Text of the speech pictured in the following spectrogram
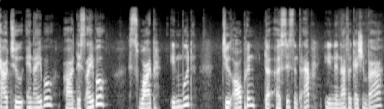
how to enable or disable swipe inward to open the Assistant app in the navigation bar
